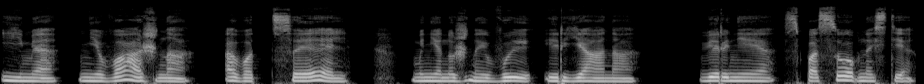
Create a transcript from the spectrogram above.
Имя не важно, а вот цель...» Мне нужны вы, Ирьяна. Вернее, способности,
